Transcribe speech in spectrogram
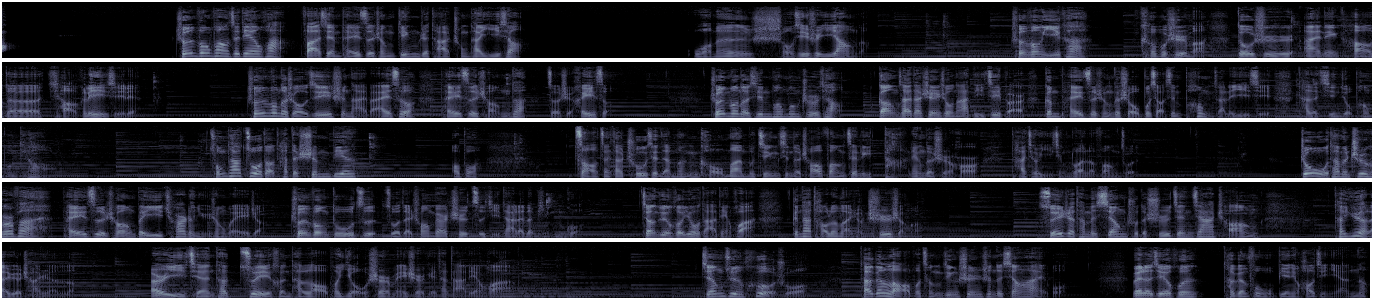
春风放下电话，发现裴自成盯着他，冲他一笑。我们手机是一样的。春风一看，可不是嘛，都是 Any Call 的巧克力系列。春风的手机是奶白色，裴自成的则是黑色。春风的心砰砰直跳，刚才他伸手拿笔记本，跟裴自成的手不小心碰在了一起，他的心就砰砰跳了。从他坐到他的身边。哦不，早在他出现在门口，漫不经心的朝房间里打量的时候，他就已经乱了方寸。中午他们吃盒饭，裴自成被一圈的女生围着，春风独自坐在窗边吃自己带来的苹果。江俊鹤又打电话跟他讨论晚上吃什么。随着他们相处的时间加长，他越来越缠人了。而以前他最恨他老婆有事没事给他打电话了。江俊鹤说：“他跟老婆曾经深深的相爱过，为了结婚，他跟父母别扭好几年呢。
